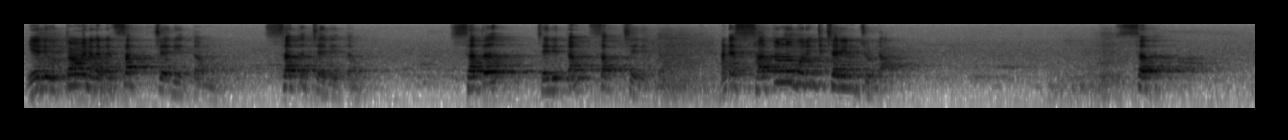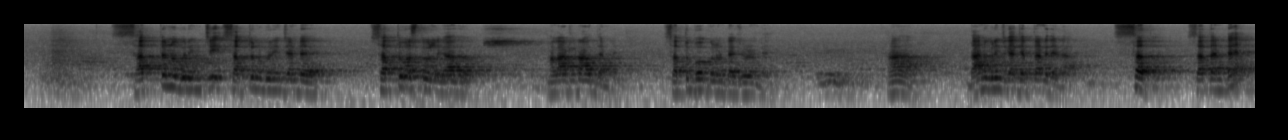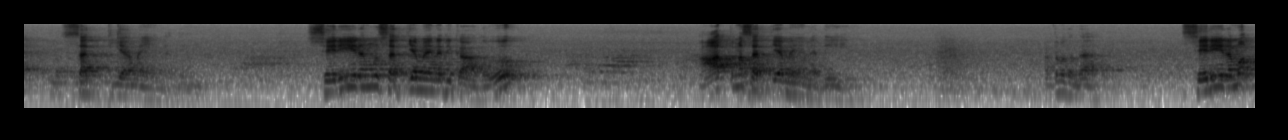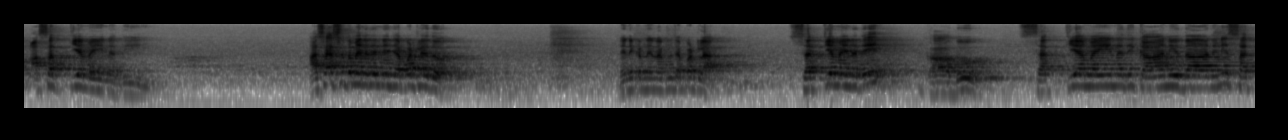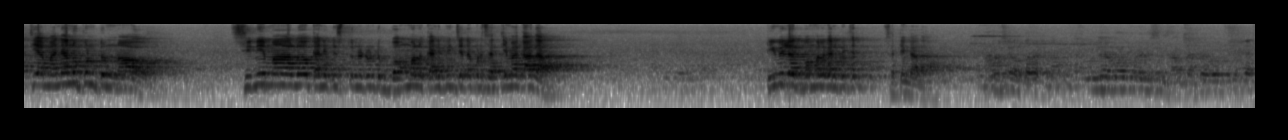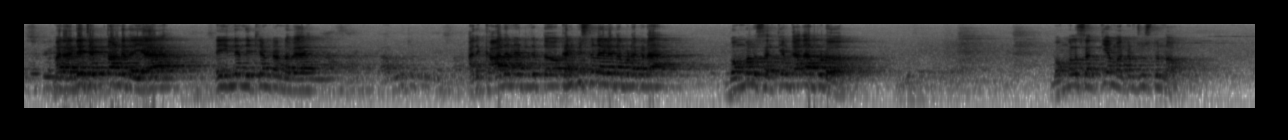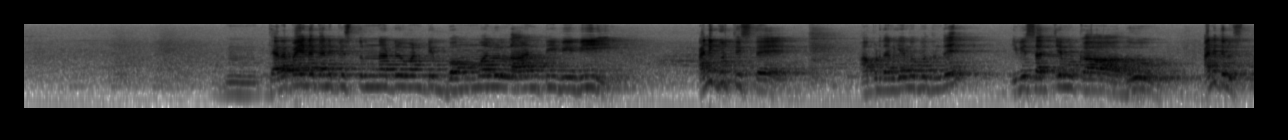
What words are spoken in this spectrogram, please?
ఏది ఉత్తమమైనది అంటే సచ్చరితం. సత్చరితం. సత్ చరితం సచ్చరితం. అంటే సతును గురించి చరించుట. సత్ సత్తును గురించి సత్తును గురించి అంటే సత్తు వస్తువుల్ని కాదు. మళ్ళీ అట్లా రావద్దండి. సత్తుపోకులు ఉంటాయి చూడండి. దాని గురించి కాదు చెప్తాండి తేడా. సత్ సత్ అంటే సత్యమైనది. శరీరము సత్యమైనది కాదు. ఆత్మ సత్యమైనది. అర్థమవుతుందా? శరీరము అసత్యమైనది. అశాశ్వతమైనది నేను చెప్పట్లేదు. నేను ఇక్కడ నేను అట్లా చెప్పట్లా. సత్యమైనది కాదు. సత్యమైనది కాని దానిని సత్యమని అనుకుంటున్నావు. సినిమాలో కనిపిస్తున్నటువంటి బొమ్మలు కనిపించేటప్పుడు సత్యమా కాదా? టీవీలో బొమ్మలు కనిపించే సత్యం కాదా? మరి అదే చెప్తా ఉండదయ్యా ఇందెందు ఇట్లా అంటావే అది కాదని ఎట్లా చెప్తావు? కనిపిస్తున్నాయి లేదా అప్పుడు అక్కడ? బొమ్మలు సత్యం కాదా అప్పుడు? బొమ్మలు సత్యం అక్కడ చూస్తున్నావు. తెరపైన కనిపిస్తున్నటువంటి బొమ్మలు లాంటివివి అని గుర్తిస్తే అప్పుడు దానికి ఏమైపోతుంది? ఇవి సత్యము కాదు అని తెలుస్తుంది.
